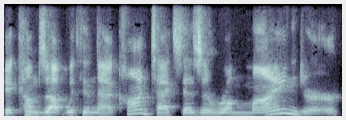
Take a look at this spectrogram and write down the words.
it comes up within that context as a reminder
